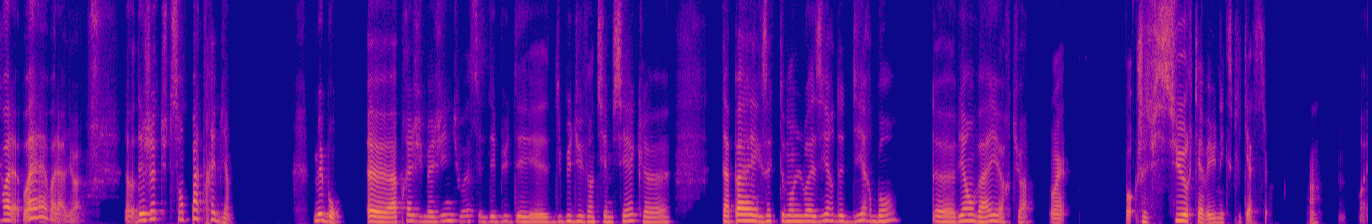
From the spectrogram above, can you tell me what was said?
Voilà, ouais, voilà. tu vois. Alors, déjà que tu te sens pas très bien. Mais bon, euh, après, j'imagine, tu vois, c'est le début, des, début du XXe siècle. euh, t'as pas exactement le loisir de te dire, bon, euh, viens, on va ailleurs, tu vois. Ouais. Bon, je suis sûre qu'il y avait une explication. hein. Ouais.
